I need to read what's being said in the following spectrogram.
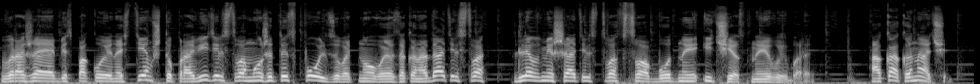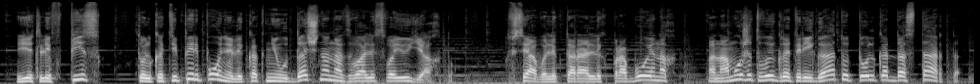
выражая обеспокоенность тем, что правительство может использовать новое законодательство для вмешательства в свободные и честные выборы. А как иначе? Если в ПИС только теперь поняли, как неудачно назвали свою яхту. Вся в электоральных пробоинах, она может выиграть регату только до старта –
